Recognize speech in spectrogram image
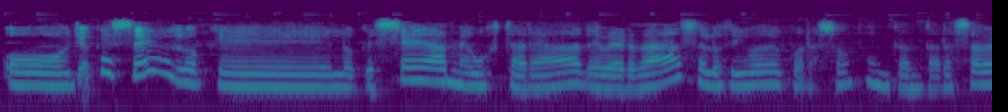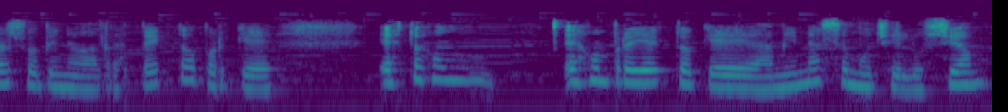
o yo qué sé, lo que, lo que sea, me gustará, de verdad, se los digo de corazón, me encantará saber su opinión al respecto, porque esto es un, es un proyecto que a mí me hace mucha ilusión,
